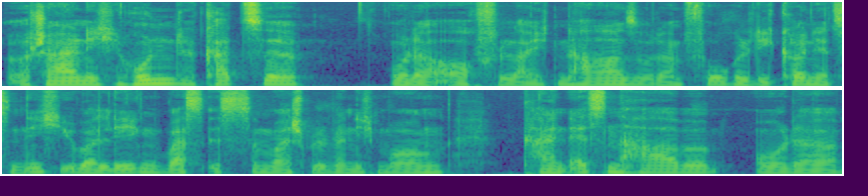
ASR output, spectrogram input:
wahrscheinlich Hund, Katze oder auch vielleicht ein Hase oder ein Vogel, die können jetzt nicht überlegen, was ist zum Beispiel, wenn ich morgen kein Essen habe oder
